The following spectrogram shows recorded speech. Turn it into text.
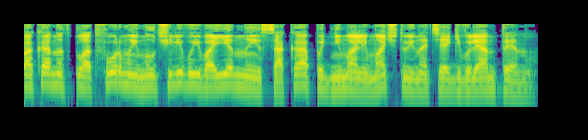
пока над платформой молчаливые военные сока поднимали мачту и натягивали антенну.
